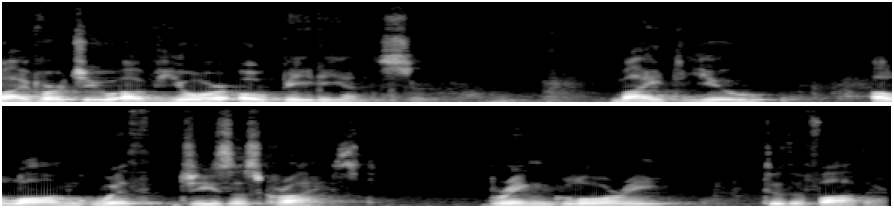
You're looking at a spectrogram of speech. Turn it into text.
by virtue of your obedience, might you, along with Jesus Christ, bring glory to the Father.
